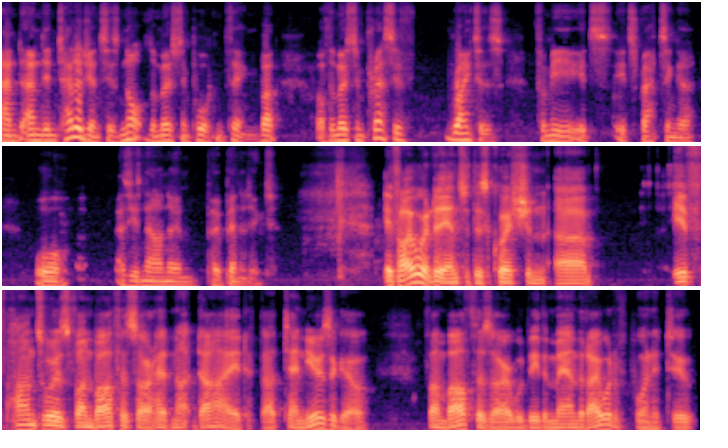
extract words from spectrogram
and, and intelligence is not the most important thing, but of the most impressive writers, for me, it's it's Ratzinger, or as he's now known, Pope Benedict. If I were to answer this question, uh, if Hans Urs von Balthasar had not died about 10 years ago, von Balthasar would be the man that I would have pointed to.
